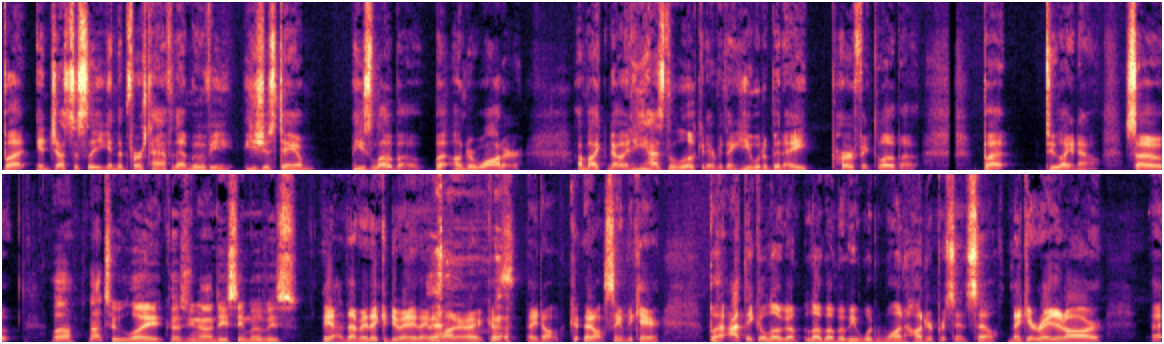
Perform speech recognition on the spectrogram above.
but in Justice League in the first half of that movie, he's just damn he's Lobo but underwater. I'm like no, and he has the look and everything. He would have been a perfect Lobo, but too late now. So Well, not too late because you know DC movies. Yeah, that mean they could do anything they want, right? Because they don't they don't seem to care. But I think a Logo Lobo movie would 100% sell. Make it rated R. Uh,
